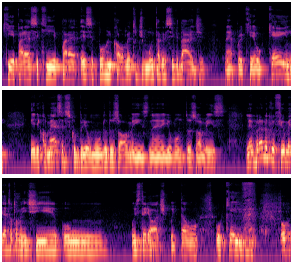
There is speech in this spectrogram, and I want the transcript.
que parece que para esse público é um momento de muita agressividade, né? Porque o Ken ele começa a descobrir o mundo dos homens, né? E o mundo dos homens, lembrando que o filme é totalmente um, um estereótipo. Então, o Ken o,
